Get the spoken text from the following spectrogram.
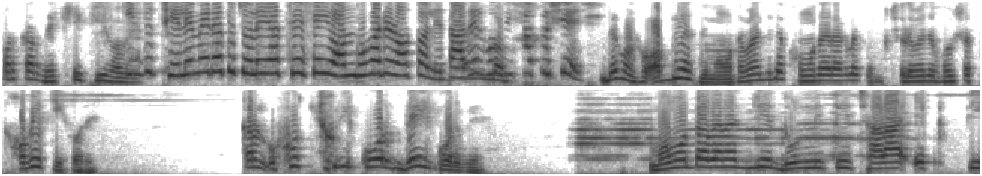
সরকার রেখে কি হবে? কিন্তু ছেলেমেয়েরা তো চলে যাচ্ছে সেই অন্ধকারের অতলে। তাদের ভবিষ্যৎ তো শেষ। দেখুন অবভিয়াসলি মমতা ব্যানার্জিকে ক্ষমতায় রাখলে ছেলে মেয়েদের ভবিষ্যৎ হবে কি করে? কারণ ও চুরি করবেই করবে। মমতা ব্যানার্জি দুর্নীতি ছাড়া একটি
